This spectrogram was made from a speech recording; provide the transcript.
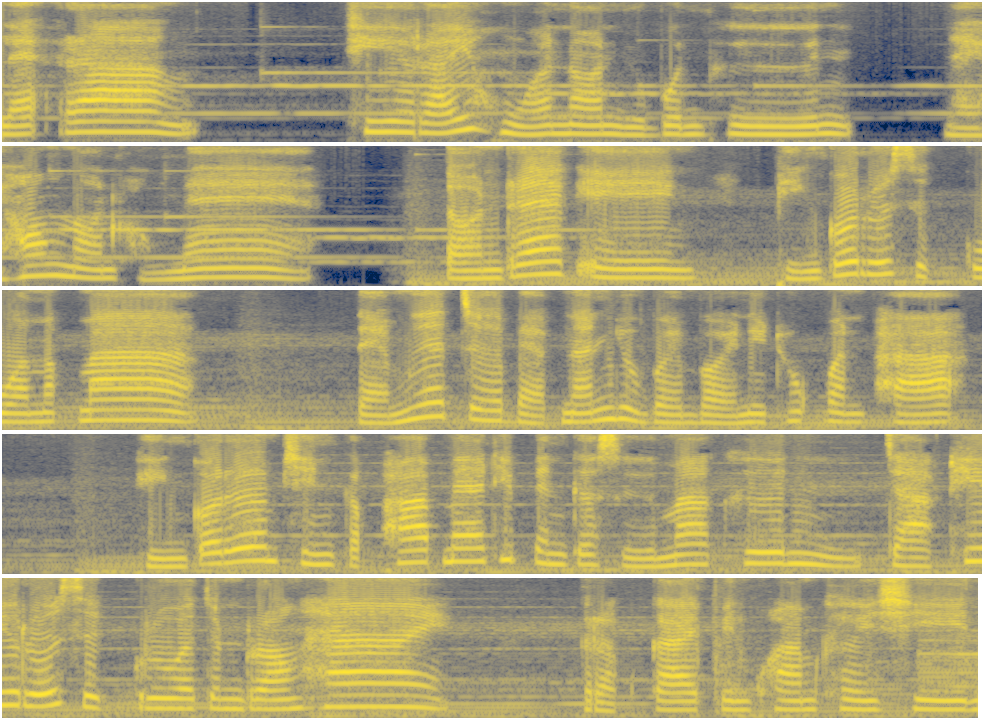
และร่าง ที่ไร้หัวนอนอยู่บนพื้น ในห้องนอนของแม่ ตอนแรกเอง ผิงก็รู้สึกกลัวมากๆ แต่เมื่อเจอแบบนั้นอยู่บ่อยๆ ในทุกวันพระผิงก็เริ่มชินกับ ภาพแม่ที่เป็นกระสือมากขึ้น จากที่รู้สึกกลัวจนร้องไห้ กลับกลายเป็นความเคยชิน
